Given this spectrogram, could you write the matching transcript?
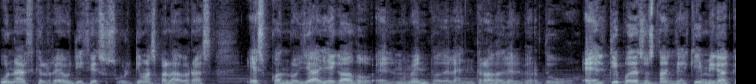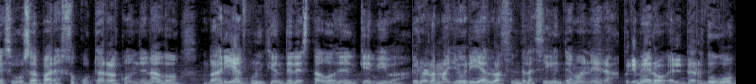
Una vez que el reo dice sus últimas palabras, es cuando ya ha llegado el momento de la entrada del verdugo. El tipo de sustancia química que se usa para ejecutar al condenado varía en función del estado en el que viva, pero la mayoría lo hacen de la siguiente manera. Primero, el verdugo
